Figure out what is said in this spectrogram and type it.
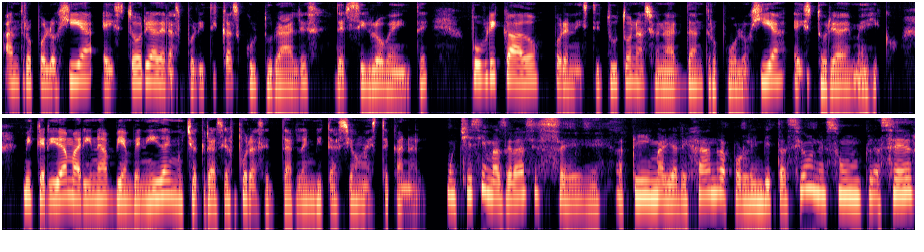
Antropología e Historia de las Políticas Culturales del siglo XX, publicado por el Instituto Nacional de Antropología e Historia de México. Mi querida Marina, bienvenida y muchas gracias por aceptar la invitación a este canal. Muchísimas gracias eh, a ti, María Alejandra, por la invitación. Es un placer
